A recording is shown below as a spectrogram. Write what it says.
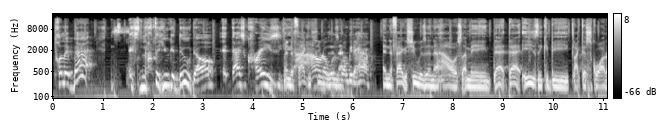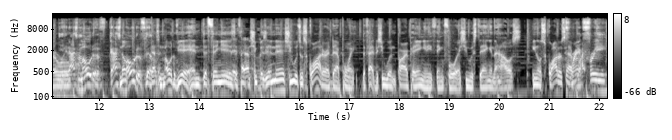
pull it back. It's nothing you can do, dog. It- That's crazy. And the fact I, that I she don't know was in what's that- going to be to happen. and the fact that she was in the house, I mean, that that easily could be like the squatter rule. Yeah, that's motive. That's No, motive, though. That's motive, yeah. And the thing is, Yeah, the fact that she was in there, she was a squatter at that point. The fact that she wasn't probably paying anything for it, and she was staying in the house. You know, squatters have rent rights. free.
